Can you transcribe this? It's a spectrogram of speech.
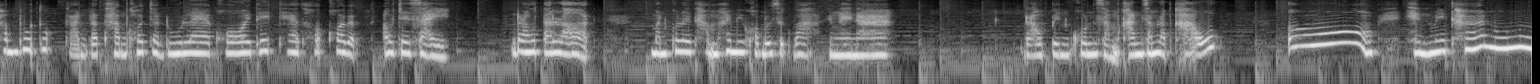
คำพูดทุกการกระทำเขาจะดูแลคอยเทคแคร์คอยแบบเอาใจใส่ เราตลอด มันก็เลยทำให้มีความรู้สึกว่ายังไงนะ เราเป็นคนสำคัญสำหรับเขาโอ้เห็นไหมคะหนูหนู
